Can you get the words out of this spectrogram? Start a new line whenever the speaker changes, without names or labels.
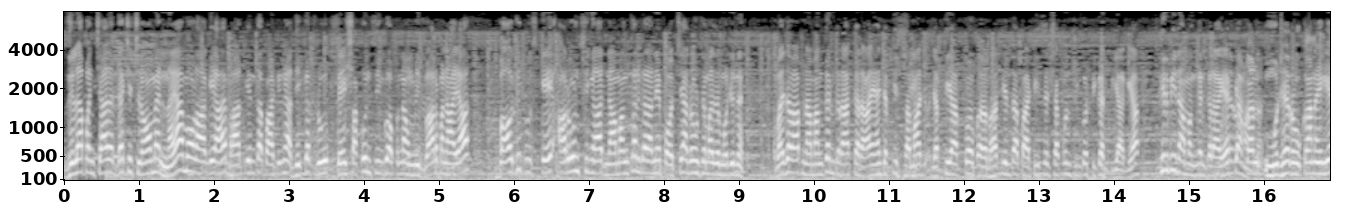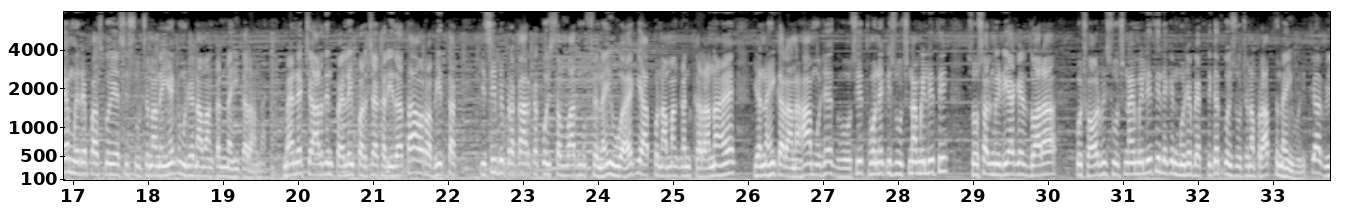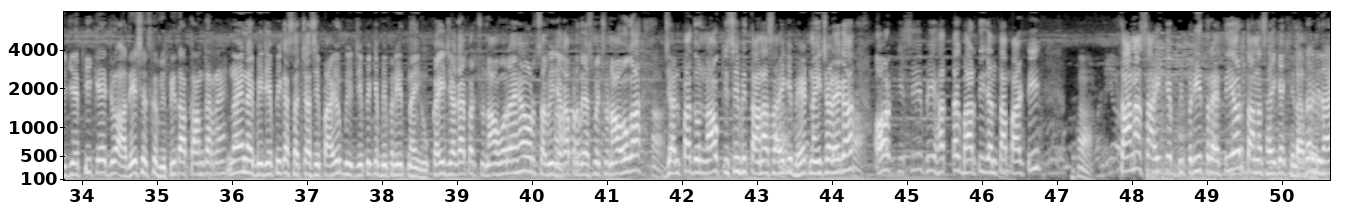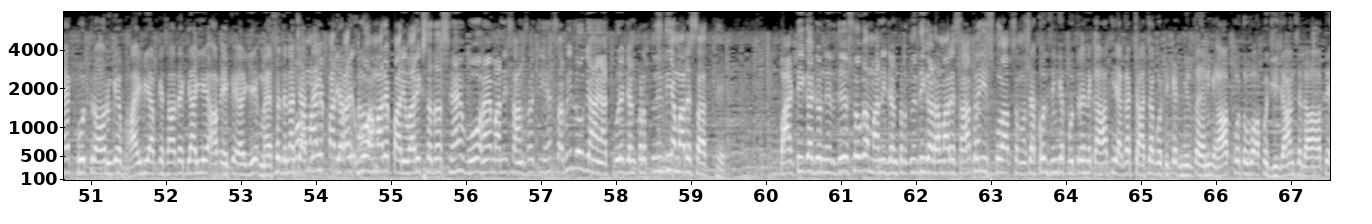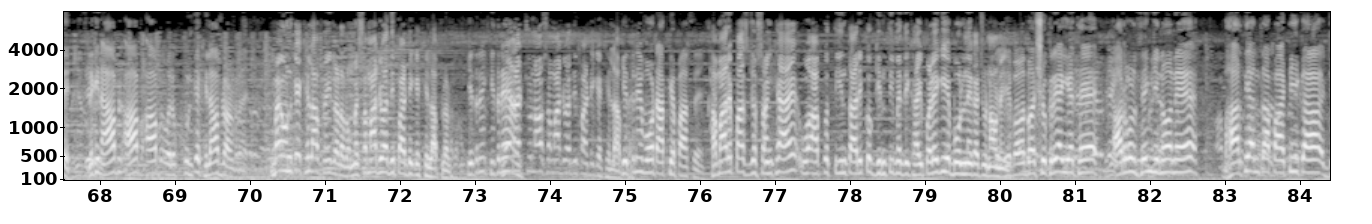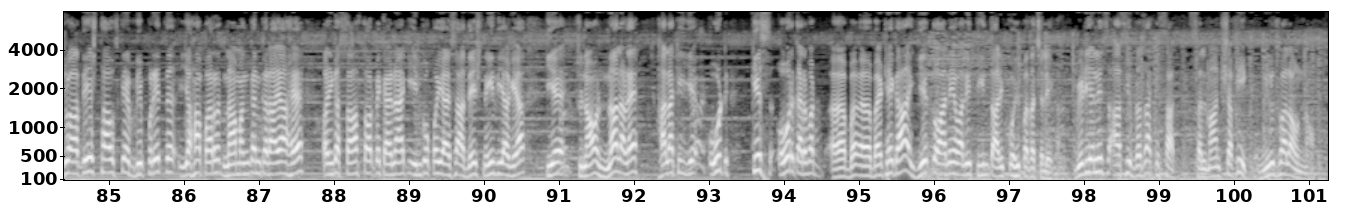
जिला पंचायत अध्यक्ष चुनाव में नया मोड़ आ गया है। भारतीय जनता पार्टी ने अधिकृत रूप से शकुन सिंह को अपना उम्मीदवार बनाया। बावजूद उसके अरुण सिंह आज नामांकन कराने पहुँचे अरुण सिंह, मौजूद हैं। भाई साहब आप नामांकन करा कर आए हैं जबकि समाज जबकि आपको भारतीय जनता पार्टी से शकुन सिंह को टिकट दिया गया फिर भी नामांकन कराया क्या
रोका- मुझे रोका नहीं है मेरे पास कोई ऐसी सूचना नहीं है कि मुझे नामांकन नहीं कराना है। मैंने चार दिन पहले ही पर्चा खरीदा था और अभी तक किसी भी प्रकार का कोई संवाद मुझसे नहीं हुआ है कि आपको नामांकन कराना है या नहीं कराना। हाँ मुझे घोषित होने की सूचना मिली थी। सोशल मीडिया के द्वारा कुछ और भी सूचनाएँ मिली थी लेकिन मुझे व्यक्तिगत कोई सूचना प्राप्त नहीं हुई।
क्या बीजेपी के जो आदेश है उसके विपरीत आप काम कर रहे हैं?
नहीं नहीं बीजेपी का सच्चा सिपाही हूँ बीजेपी के विपरीत नहीं हूँ। कई जगह पर चुनाव हो रहे हैं और सभी जगह प्रदेश में चुनाव होगा।
हाँ।
जनपद उन्नाव किसी भी तानाशाही की भेंट नहीं चढ़ेगा
हाँ।
और किसी भी हद तक भारतीय जनता पार्टी
हाँ।
तानाशाही के विपरीत रहती है और तानाशाही के खिलाफ
सदर विधायक पुत्र और उनके भाई भी आपके साथ है। क्या ये आप एक ये मैसेज देना चाहते हैं
पारिवारिक वो हमारे पारिवारिक सदस्य हैं वो हैं मानी सांसद जी हैं सभी लोग यहाँ आज पूरे जनप्रतिनिधि हमारे साथ थे। पार्टी का जो निर्देश होगा मानी जनप्रतिनिधिगढ़ हमारे साथ हैं इसको आप समझ
शकुन सिंह के पुत्र ने कहा कि अगर चाचा को टिकट मिलता है यानी आपको तो वो आपको जी जान से लड़ाते। लेकिन आप आप आप उनके खिलाफ लड़ रहे हैं।
मैं उनके खिलाफ नहीं लड़ रहा हूँ मैं समाजवादी पार्टी के खिलाफ लड़ रहा हूँ।
कितने कितने
चुनाव समाजवादी पार्टी के खिलाफ
कितने वोट आपके पास है?
हमारे पास जो संख्या है वो आपको तीन तारीख को गिनती में दिखाई पड़ेगी ये बोलने का चुनाव नहीं है।
बहुत बहुत शुक्रिया ये थे अरुण सिंह जिन्होंने भारतीय जनता पार्टी का जो आदेश था उसके विपरीत यहाँ पर नामांकन कराया है और इनका साफ़ तौर पे कहना है कि इनको कोई ऐसा आदेश नहीं दिया गया कि ये चुनाव न लड़े। हालाँकि ये वोट किस ओर करवट बैठेगा, ये तो आने वाली तीन तारीख को ही पता चलेगा। वीडियो आसिफ रजा के साथ सलमान शफीक न्यूज़ वाला उन्नाव।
